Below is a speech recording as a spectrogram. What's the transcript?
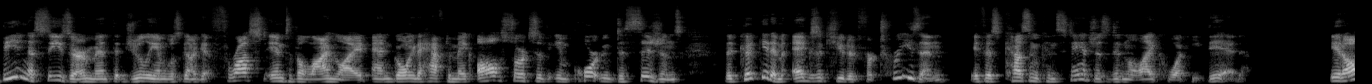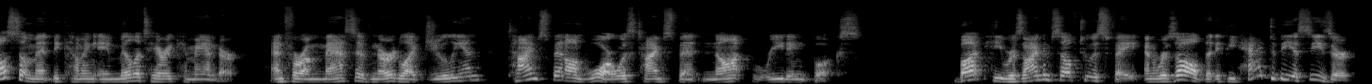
Being a Caesar meant that Julian was going to get thrust into the limelight and going to have to make all sorts of important decisions that could get him executed for treason if his cousin Constantius didn't like what he did. It also meant becoming a military commander, and for a massive nerd like Julian, time spent on war was time spent not reading books. But he resigned himself to his fate and resolved that if he had to be a Caesar,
